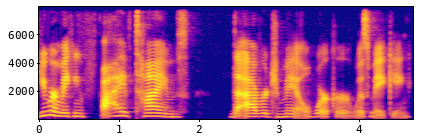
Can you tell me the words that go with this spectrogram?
you were making 5 times the average male worker was making.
